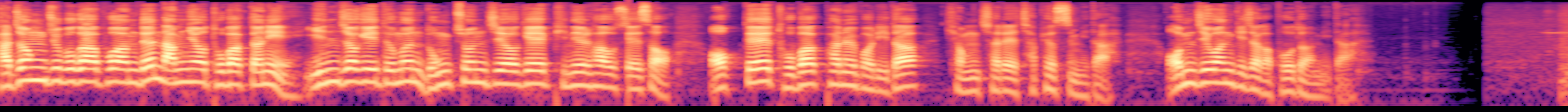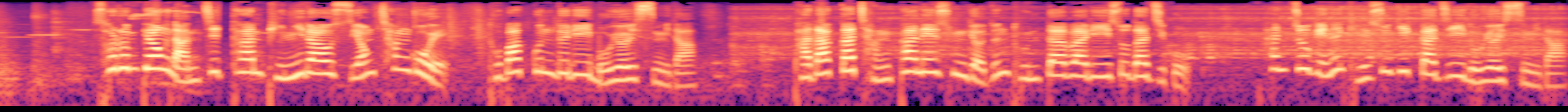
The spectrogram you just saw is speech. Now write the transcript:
가정주부가 포함된 남녀 도박단이 인적이 드문 농촌 지역의 비닐하우스에서 억대 도박판을 벌이다 경찰에 잡혔습니다. 엄지원 기자가 보도합니다. 30평 남짓한 비닐하우스형 창고에 도박꾼들이 모여 있습니다. 바닷가 장판에 숨겨둔 돈다발이 쏟아지고 한쪽에는 개수기까지 놓여 있습니다.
